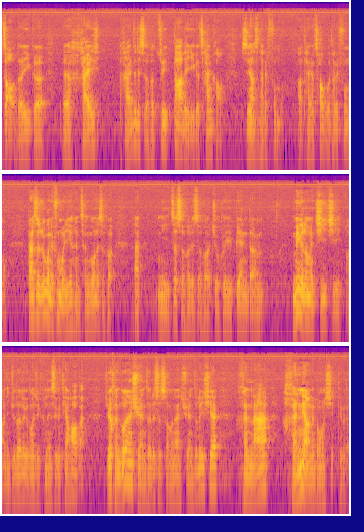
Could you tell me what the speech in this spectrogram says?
早的一个呃孩孩子的时候最大的一个参考，实际上是他的父母啊，他要超过他的父母。但是如果你父母已经很成功的时候，哎。你这时候的时候就会变得没有那么积极啊！你觉得那个东西可能是个天花板，所以很多人选择的是什么呢？选择了一些很难衡量的东西，对不对？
